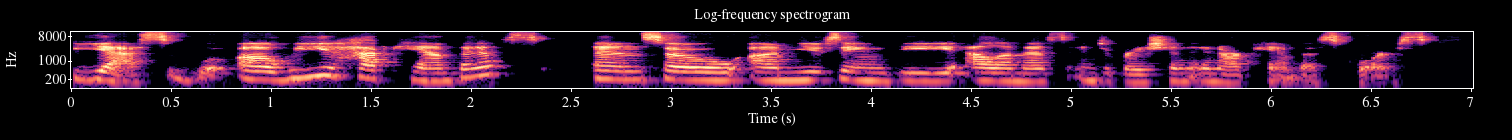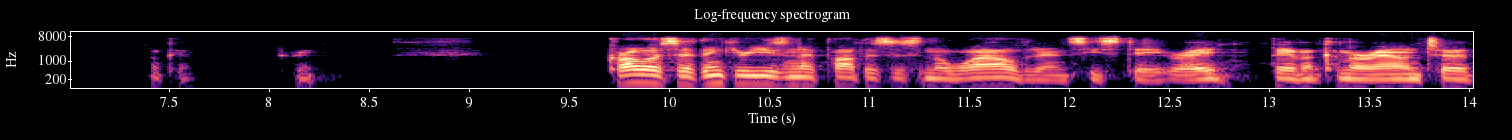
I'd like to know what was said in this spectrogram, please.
Yes, uh, we have Canvas. And so I'm using the LMS integration in our Canvas course. Okay, great. Carlos, I think you're using hypothesis in the wild at NC State, right? They haven't come around to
